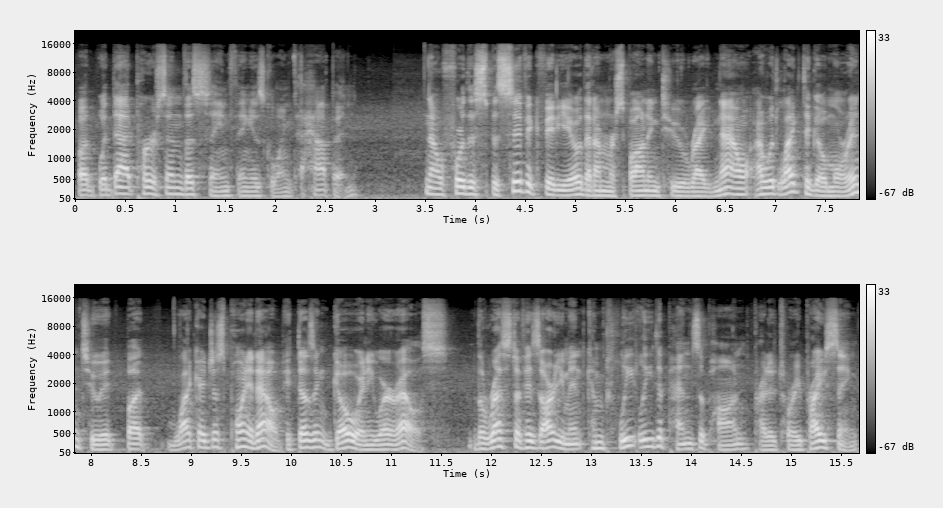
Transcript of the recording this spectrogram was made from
but with that person, the same thing is going to happen. Now, for the specific video that I'm responding to right now, I would like to go more into it, but like I just pointed out, it doesn't go anywhere else. The rest of his argument completely depends upon predatory pricing,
